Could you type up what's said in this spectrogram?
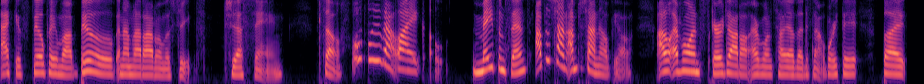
I can still pay my bills and I'm not out on the streets. Just saying. So hopefully that like made some sense. I'm just trying. I'm just trying to help y'all. I don't ever want to scourge out. I don't ever want to tell y'all that it's not worth it. But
